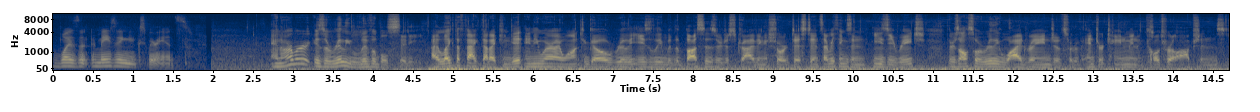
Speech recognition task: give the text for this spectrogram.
was an amazing experience. Ann Arbor is a really livable city. I like the fact that I can get anywhere I want to go really easily with the buses or just driving a short distance. Everything's in easy reach. There's also a really wide range of sort of entertainment and cultural options.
